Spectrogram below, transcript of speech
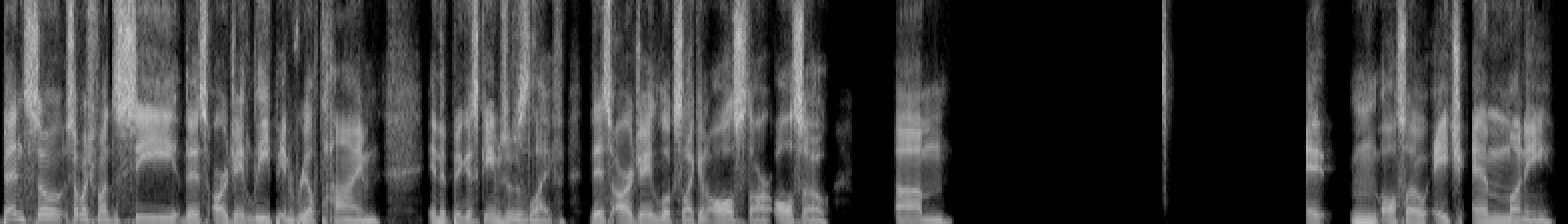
been so so much fun to see this RJ leap in real time in the biggest games of his life. This RJ looks like an all star. Also, um, it mm, also HM money.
